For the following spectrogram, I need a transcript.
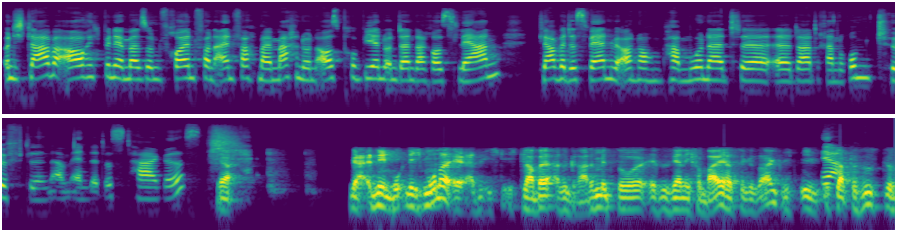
Und ich glaube auch, ich bin ja immer so ein Freund von einfach mal machen und ausprobieren und dann daraus lernen. Ich glaube, das werden wir auch noch ein paar Monate äh, daran rumtüfteln am Ende des Tages. Ja. Ja, nee, nicht Monat, äh, also ich, ich glaube, also gerade mit so, es ist ja nicht vorbei, hast du gesagt. Ich, ich, ja. ich glaube, das ist, das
